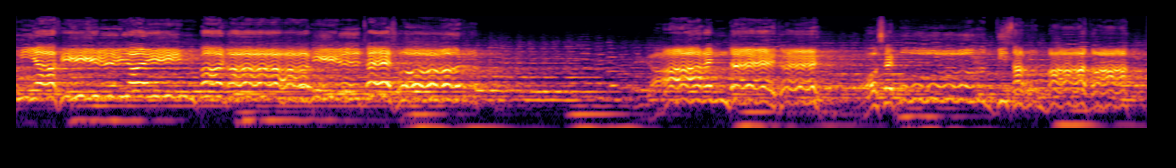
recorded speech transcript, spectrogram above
mia figlia impagabil tesor. La rendete o se pur disarmata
